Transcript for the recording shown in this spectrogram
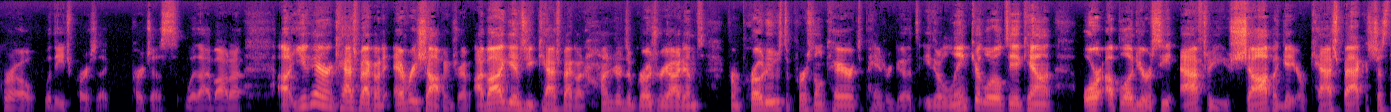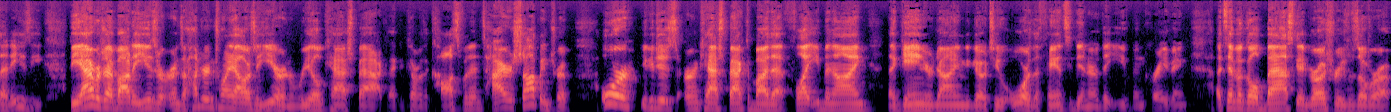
grow with each purchase? Purchase with Ibotta. Uh, you can earn cash back on every shopping trip. Ibotta gives you cash back on hundreds of grocery items, from produce to personal care to pantry goods. Either link your loyalty account or upload your receipt after you shop and get your cash back. It's just that easy. The average Ibotta user earns $120 a year in real cash back. That could cover the cost of an entire shopping trip. Or you could just earn cash back to buy that flight you've been eyeing, that game you're dying to go to, or the fancy dinner that you've been craving. A typical basket of groceries was over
